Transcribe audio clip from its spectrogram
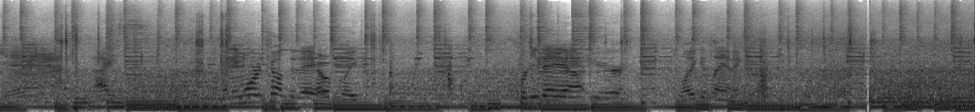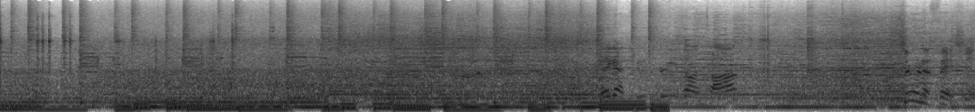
Yeah. Nice. Many more to come today, hopefully. Pretty day out here, Lake Atlantic. They got two trees on top. Tuna fishing.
